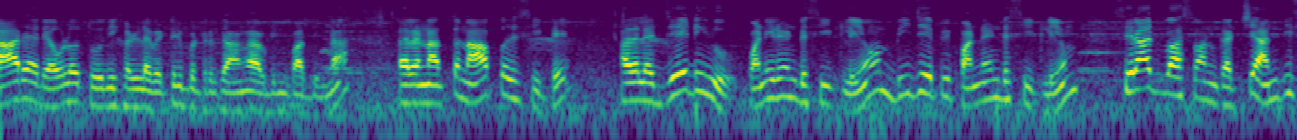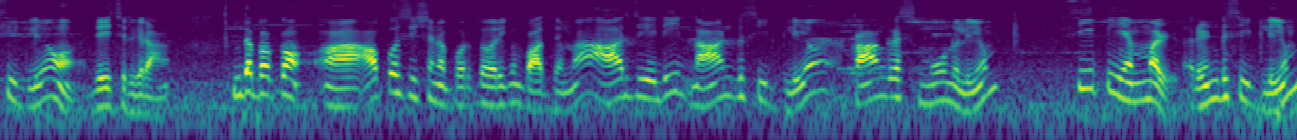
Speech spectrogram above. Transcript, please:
யார் யார் எவ்வளோ தொகுதிகளில் வெற்றி பெற்றிருக்காங்க அப்படின்னு பார்த்தீங்கன்னா அதில் மொத்தம் நாற்பது சீட்டு அதில் ஜேடியு பன்னிரெண்டு சீட்லேயும் பிஜேபி பன்னெண்டு சீட்லேயும் சிராஜ் பாஸ்வான் கட்சி அஞ்சு சீட்லேயும் ஜெயிச்சிருக்கிறாங்க. இந்த பக்கம் ஆப்போசிஷனை பொறுத்த வரைக்கும் பார்த்தோம்னா ஆர்ஜேடி நான்கு சீட்லேயும் காங்கிரஸ் மூணுலேயும் சிபிஎம்எல் ரெண்டு சீட்லேயும்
